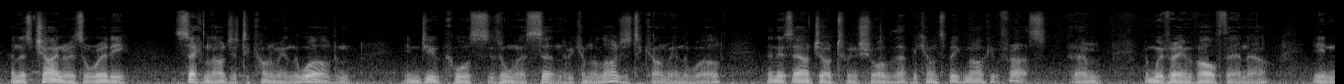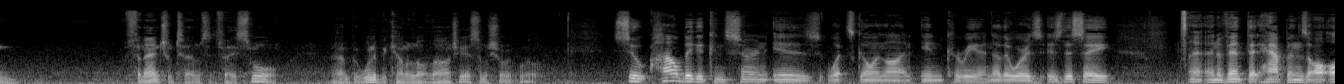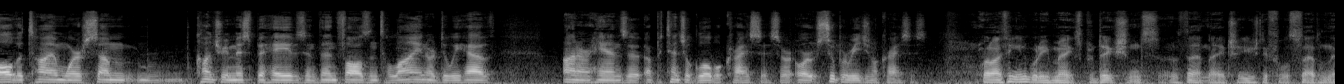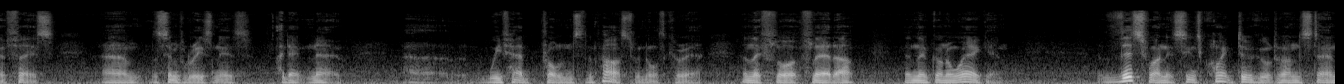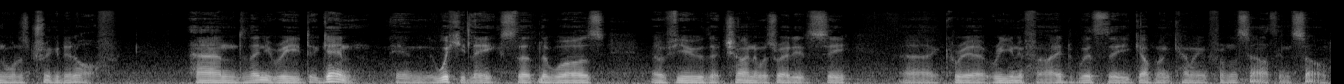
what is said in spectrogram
And as China is already the second largest economy in the world, and in due course is almost certain to become the largest economy in the world, then it's our job to ensure that that becomes a big market for us. Um, and we're very involved there now in financial terms, it's very small. Um, but will it become a lot larger? Yes, I'm sure it will. So, how big a concern is what's going on in Korea? In other words, is this a an event that happens all, all, the time where some country misbehaves and then falls into line, or do we have on our hands a, a potential global crisis or, or super regional crisis? Well, I think anybody who makes predictions of that nature usually falls flat on their face. Um, the simple reason is I don't know. Uh, we've had problems in the past with North Korea, and they've flared up, then they've gone away again. This one, it seems quite difficult to understand what has triggered it off. And then you read again in WikiLeaks that there was a view that China was ready to see uh, Korea reunified with the government coming from the south in Seoul.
